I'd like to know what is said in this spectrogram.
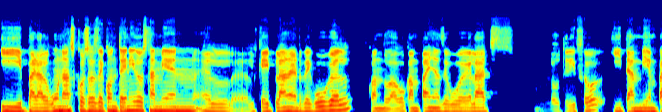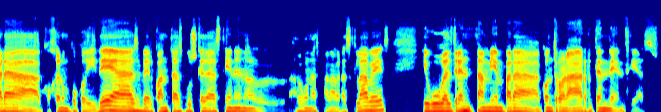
Y para algunas cosas de contenidos también el, el K-Planner de Google, cuando hago campañas de Google Ads lo utilizo y también para coger un poco de ideas, ver cuántas búsquedas tienen algunas palabras claves y Google Trends también para controlar tendencias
